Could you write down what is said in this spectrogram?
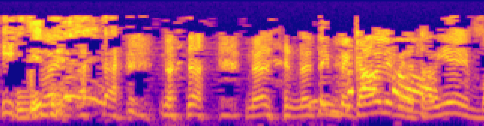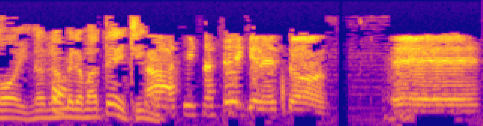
sí, bueno, está. No, no, no, no está impecable, pero está bien, voy. No, no me lo maté, chico. Ah, sí, ya sé quiénes son. Eh,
